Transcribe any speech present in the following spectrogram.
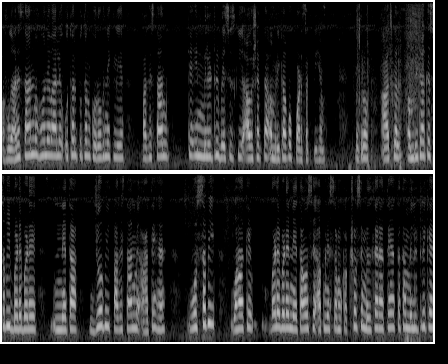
अफ़गानिस्तान में होने वाले उथल पुथल को रोकने के लिए पाकिस्तान के इन मिलिट्री बेसिस की आवश्यकता अमेरिका को पड़ सकती है। मित्रों, आजकल अमेरिका के सभी बड़े बड़े नेता जो भी पाकिस्तान में आते हैं, वो सभी वहाँ के बड़े बड़े नेताओं से अपने समकक्षों से मिलते रहते हैं तथा मिलिट्री के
